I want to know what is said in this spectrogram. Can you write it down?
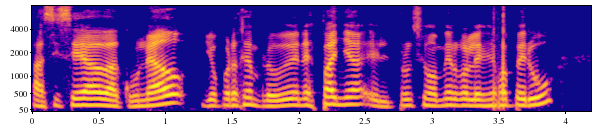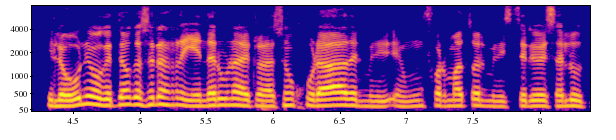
así sea vacunado? Yo, por ejemplo, vivo en España, el próximo miércoles viajo a Perú, y lo único que tengo que hacer es rellenar una declaración jurada en un formato del Ministerio de Salud.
